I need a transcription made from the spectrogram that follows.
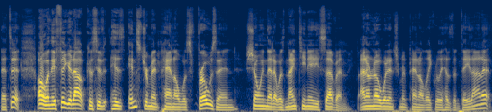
That's it. Oh, and they figured out because his, his instrument panel was frozen showing that it was 1987. I don't know what instrument panel like really has the date on it.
